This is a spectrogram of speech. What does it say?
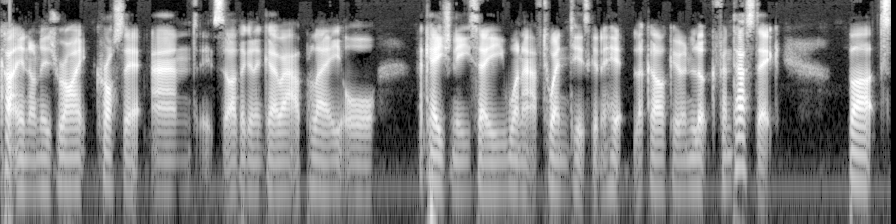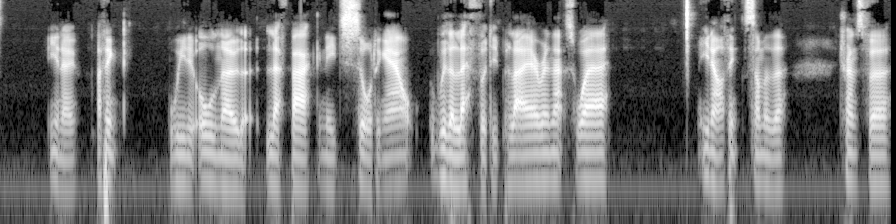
cut in on his right, cross it, and it's either going to go out of play or occasionally, say, one out of 20, it's going to hit Lukaku and look fantastic. But, you know, I think we all know that left back needs sorting out with a left-footed player, and that's where, you know, I think some of the transfer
